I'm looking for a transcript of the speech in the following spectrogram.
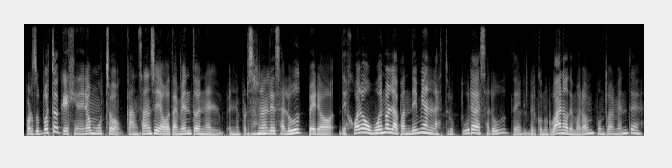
Por supuesto que generó mucho cansancio y agotamiento en el, personal de salud, pero ¿dejó algo bueno la pandemia en la estructura de salud del, conurbano, de Morón puntualmente?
